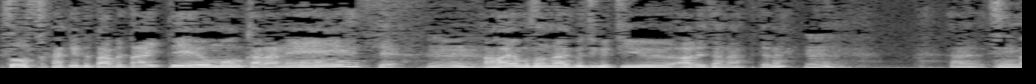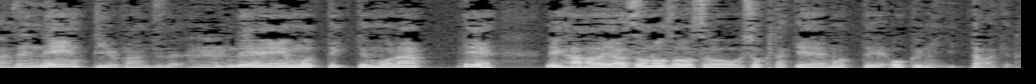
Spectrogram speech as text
ソースかけて食べたいって思うからねって。うん。母親もそんなぐちぐち言うあれじゃなくてね。うん。あすいませんねっていう感じで。うんで、持ってきてもらって、で、母親はそのソースを食卓持って奥に行ったわけだ。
